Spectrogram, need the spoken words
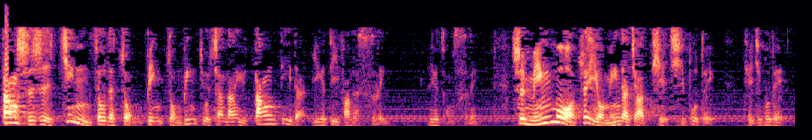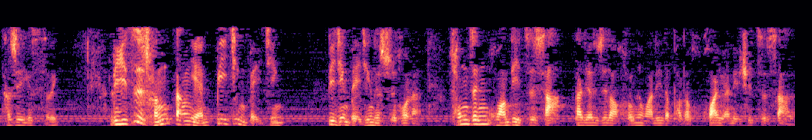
当时是晋州的总兵，总兵就相当于当地的一个地方的司令，一个总司令，是明末最有名的叫铁骑部队，铁骑部队，他是一个司令。李自成当年逼近北京，逼近北京的时候呢，崇祯皇帝自杀，大家都知道，崇祯皇帝都跑到花园里去自杀了。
